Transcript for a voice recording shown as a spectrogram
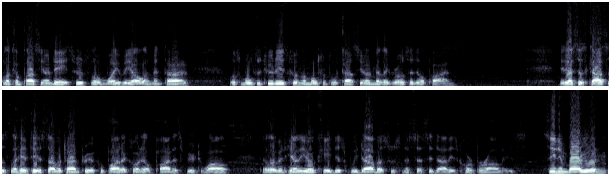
La compasión de Jesús lo mueve a alimentar las multitudes con la multiplicación milagrosa del pan. En estos casos la gente estaba tan preocupada con el pan espiritual del Evangelio que descuidaba sus necesidades corporales. Sin embargo, en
